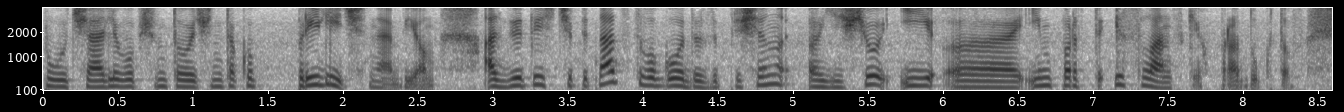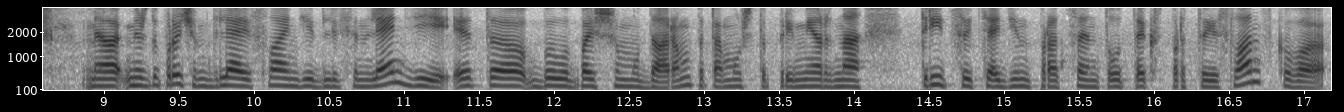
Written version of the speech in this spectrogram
получали, в общем-то, очень такой приличный объем. А с 2015 года запрещен э, еще и э, импорт исландских продуктов. Э, между прочим, для Исландии и для Финляндии это было большим ударом, потому что примерно 31% от экспорта исландского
